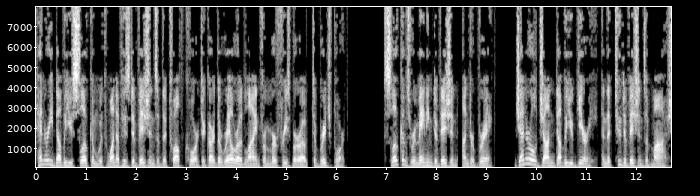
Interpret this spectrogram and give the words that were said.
Henry W. Slocum with one of his divisions of the 12th Corps to guard the railroad line from Murfreesboro, to Bridgeport. Slocum's remaining division, under Brig. General John W. Geary, and the two divisions of Maj.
